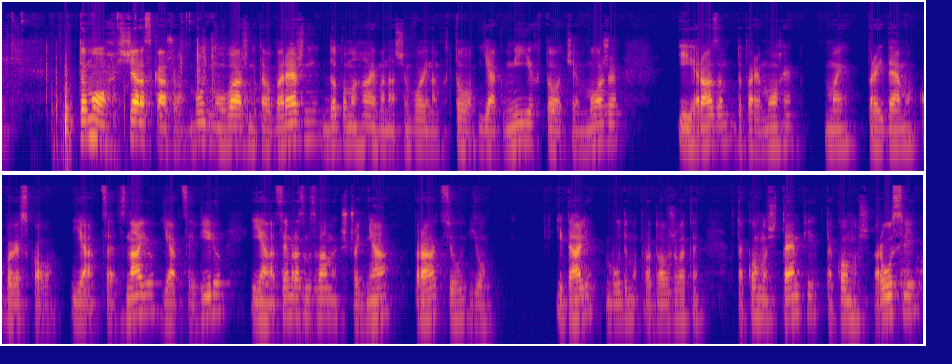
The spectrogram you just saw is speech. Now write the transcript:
Тому ще раз кажу: будьмо уважні та обережні, допомагаємо нашим воїнам, хто як вміє, хто чим може. І разом до перемоги ми прийдемо обов'язково. Я це знаю, я в це вірю, і я над цим разом з вами щодня працюю. І далі будемо продовжувати в такому ж темпі, в такому ж руслі.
